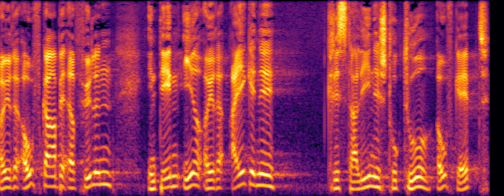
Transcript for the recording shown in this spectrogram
eure Aufgabe erfüllen, indem ihr eure eigene kristalline Struktur aufgebt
